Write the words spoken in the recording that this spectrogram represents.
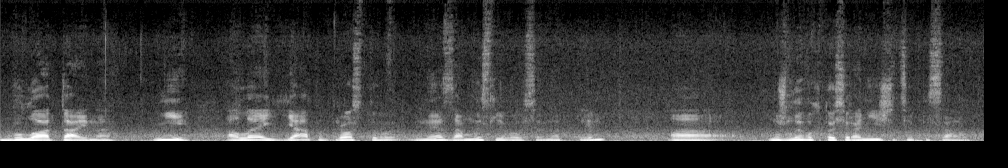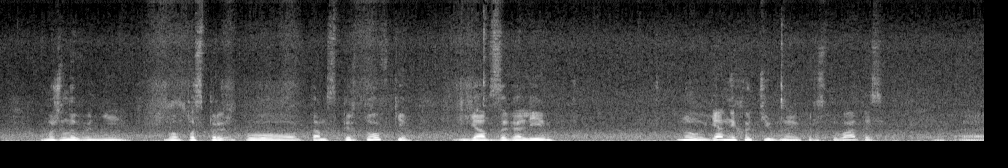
була тайна. Ні. Але я просто не замислювався над тим. А можливо, хтось раніше це писав, можливо, ні. Бо по, спри... по там, спиртовці я взагалі ну, я не хотів нею користуватись. Е,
